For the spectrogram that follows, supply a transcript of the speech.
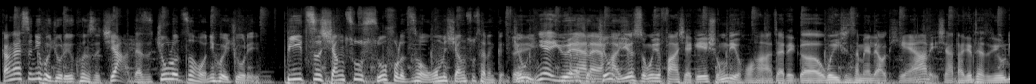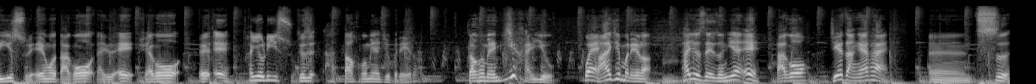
刚开始你会觉得有可能是假，但是久了之后，你会觉得彼此相处舒服了之后，我们相处才能更久。你看原来哈有。是，我就发现跟兄弟伙哈，在那个微信上面聊天啊那些，大家才是有礼数的。哎，我大哥，他就哎，轩哥，哎哎，很有礼数。就是到后面就不得了，到后面你还有，他就没得了。他就是那种你哎，大哥，今天咋安排？嗯，吃，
